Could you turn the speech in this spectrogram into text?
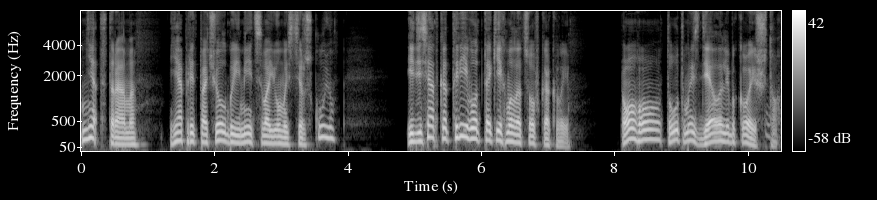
Нет, Трама, я предпочел бы иметь свою мастерскую и десятка три вот таких молодцов, как вы. Ого, тут мы сделали бы кое-что.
